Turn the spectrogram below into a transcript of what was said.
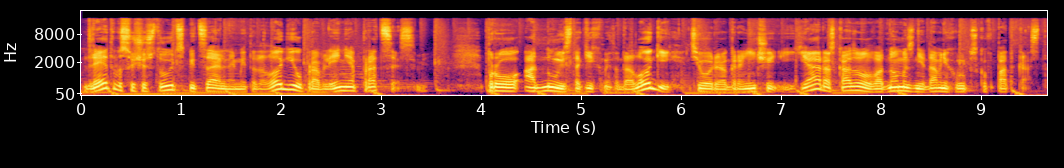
Для этого существуют специальные методологии управления процессами. Про одну из таких методологий, теорию ограничений, я рассказывал в одном из недавних выпусков подкаста.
